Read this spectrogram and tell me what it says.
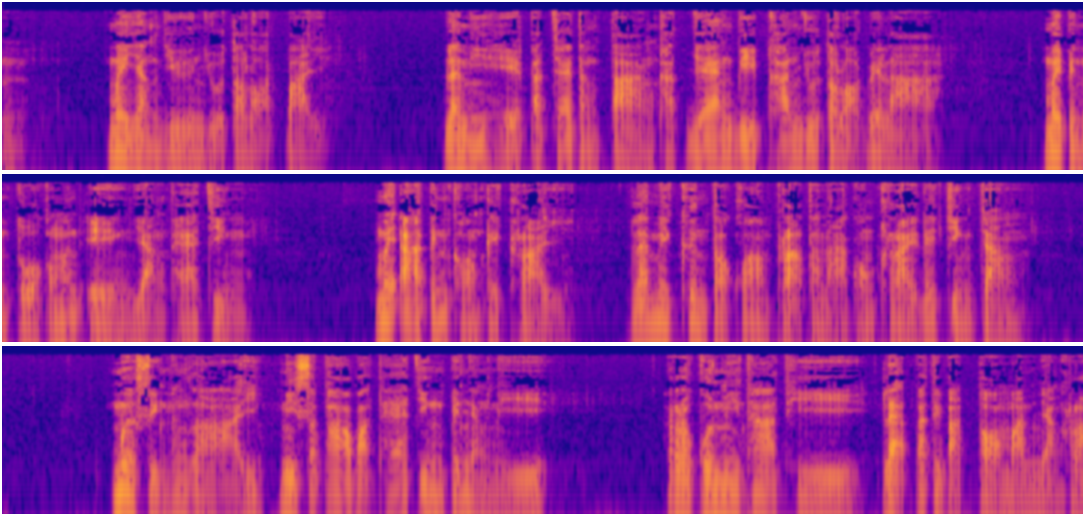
ร ไม่ยั่งยืนอยู่ตลอดไป และมีเหตุปัจจัยต่างๆ ขัดแย้งบีบคั้นอยู่ตลอดเวลา ไม่เป็นตัวของมันเองอย่างแท้จริง ไม่อาจเป็นของใครๆและไม่ขึ้นต่อความปรารถนาของใครได้จริงจัง เมื่อสิ่งทั้งหลายมีสภาวะแท้จริงเป็นอย่างนี้ เราควรมีท่าทีและปฏิบัติต่อมันอย่างไร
